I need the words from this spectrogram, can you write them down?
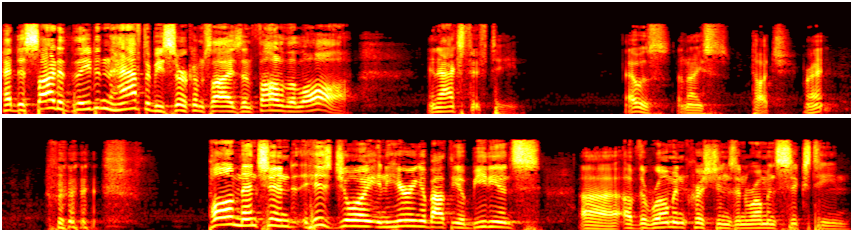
had decided that they didn't have to be circumcised and follow the law in Acts 15. That was a nice touch, right? Paul mentioned his joy in hearing about the obedience uh, of the Roman Christians in Romans 16.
